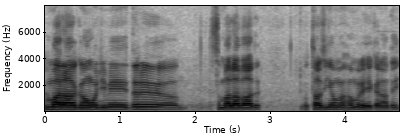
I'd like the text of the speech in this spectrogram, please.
ਹਮਾਰਾ گاؤں ਜਿਵੇਂ ਇਧਰ ਸਮਲਾਬਾਦ ਉੱਥਾ ਅਸੀਂ ਹਮ ਰਹੇ ਕਰਾਂ ਤੇ।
